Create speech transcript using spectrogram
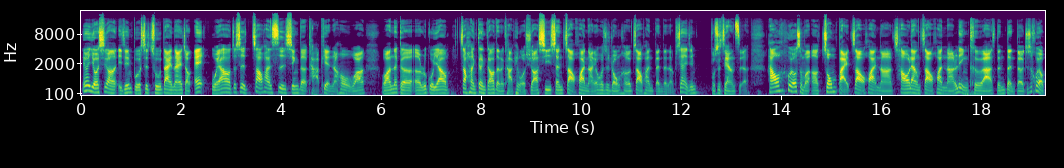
因为游戏王已经不是初代那一种，哎，我要就是召唤四星的卡片，然后我要我要那个呃，如果要召唤更高等的卡片，我需要牺牲召唤啊，又或是融合召唤等等的，现在已经不是这样子了。还会有什么呃钟摆召唤呐、超量召唤呐、令科啊等等的，就是会有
